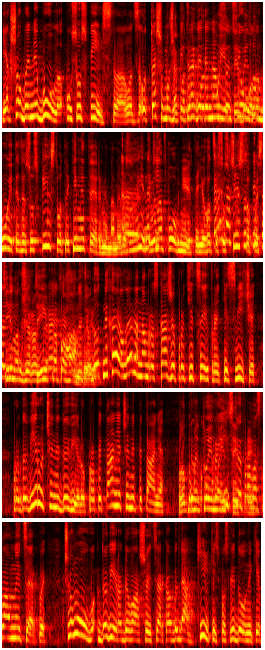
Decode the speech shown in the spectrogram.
якщо би не було у суспільства, от, от те, що може Так от ви підтвердити нам формуєте, ви соціолог. зомбуєте це суспільство такими термінами. Розумієте? ви значить, наповнюєте його це суспільство суспільство постійно цією пропагандою. От нехай Олена нам розкаже про ті цифри, які свідчать про довіру чи недовіру, про питання чи не питання мої Української цифри. православної церкви. Чому довіра до вашої церкви, або да, кількість послідовників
